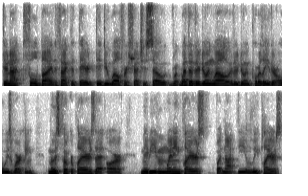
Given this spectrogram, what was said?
they're not fooled by the fact that they they do well for stretches. So r- whether they're doing well or they're doing poorly they're always working. Most poker players that are maybe even winning players but not the elite players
